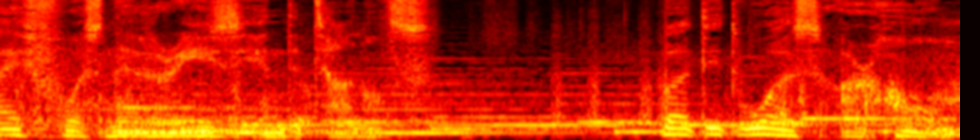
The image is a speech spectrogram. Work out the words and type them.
Life was never easy in the tunnels. But it was our home.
